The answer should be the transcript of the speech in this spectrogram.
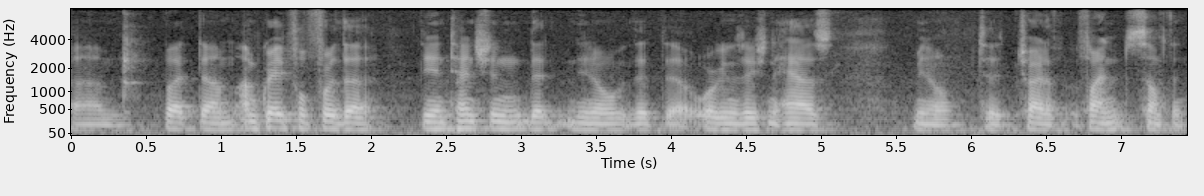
Um, but um, I'm grateful for the, the intention that, you know, that the organization has, you know, to try to find something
